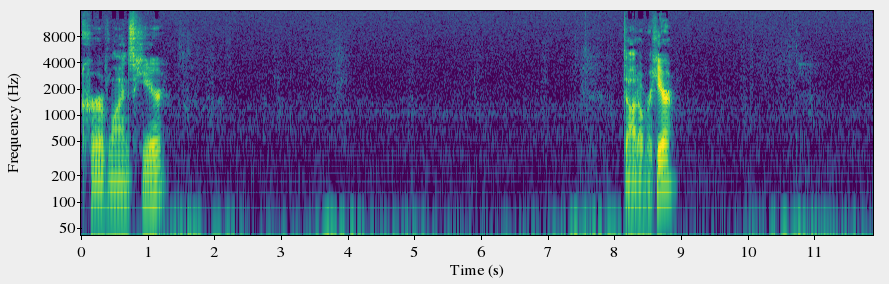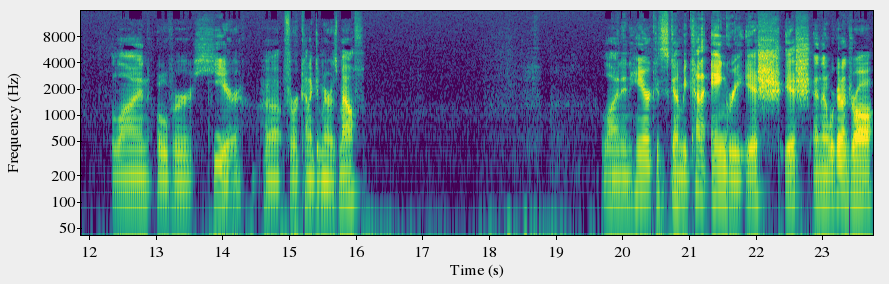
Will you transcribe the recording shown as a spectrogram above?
Curve lines here. Dot over here. Line over here uh, for kind of Gamera's mouth. line in here because he's going to be kind of angry-ish, ish, and then we're going to draw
